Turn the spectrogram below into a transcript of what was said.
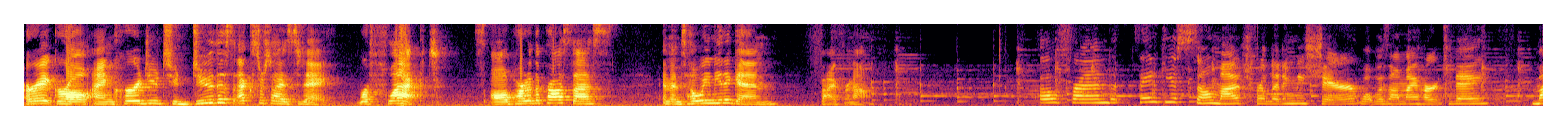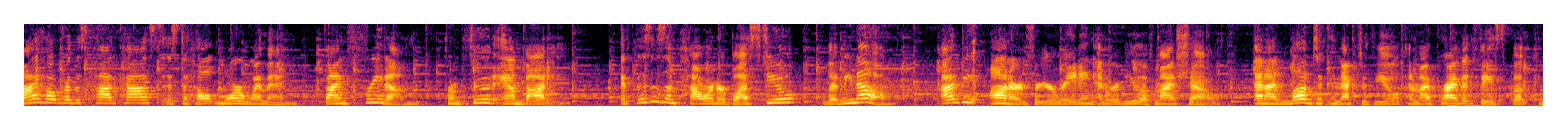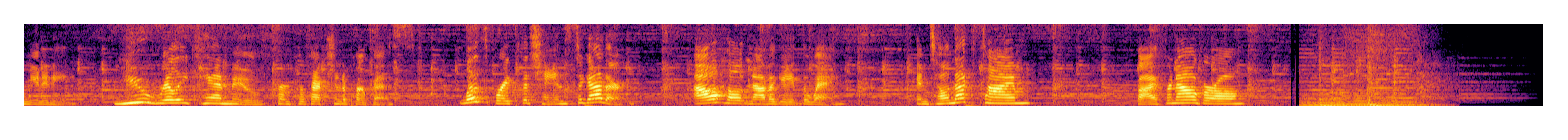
All right, girl, I encourage you to do this exercise today. Reflect. It's all part of the process. And until we meet again, bye for now. Oh, friend, thank you so much for letting me share what was on my heart today. My hope for this podcast is to help more women find freedom from food and body. If this has empowered or blessed you, let me know. I'd be honored for your rating and review of my show, and I'd love to connect with you in my private Facebook community. You really can move from perfection to purpose. Let's break the chains together. I'll help navigate the way. Until next time, bye for now, girl.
